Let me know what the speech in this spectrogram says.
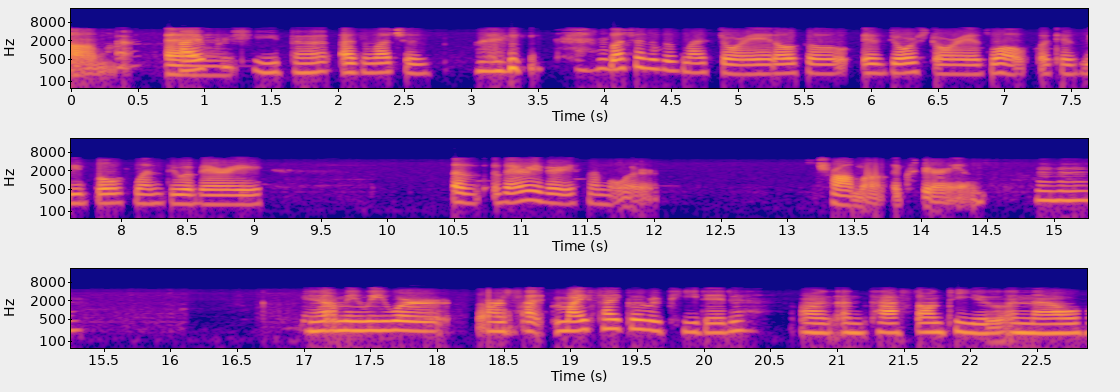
Um, and I appreciate that. As much as as much as this is my story, it also is your story as well because we both went through a very a, a very very similar trauma experience. Mhm. Yeah, I mean, we were our my cycle repeated on, and passed on to you. And now,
